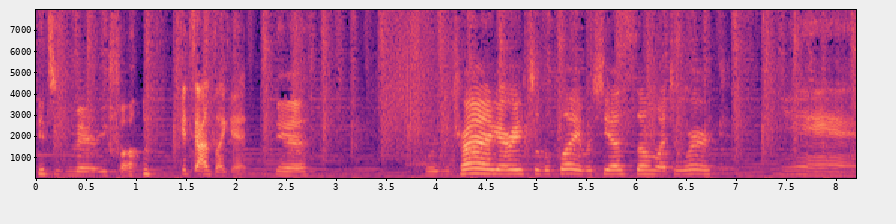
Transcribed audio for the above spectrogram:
it's very fun. It sounds like it. Yeah. We've been trying to get Rachel to play, but she has so much work. Yeah.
